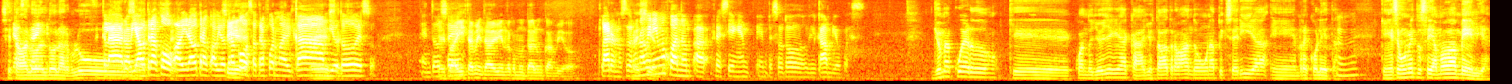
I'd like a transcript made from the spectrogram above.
si estaba lo del dólar blue. Claro, había otra, cosa había otra, había otra cosa, otra forma del cambio, todo eso. Entonces, el país también estaba viviendo como tal un cambio. Claro, nosotros no vinimos cuando ah, recién em, empezó todo el cambio, pues. Yo me acuerdo que cuando yo llegué acá, yo estaba trabajando en una pizzería en Recoleta, que en ese momento se llamaba Amelia.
